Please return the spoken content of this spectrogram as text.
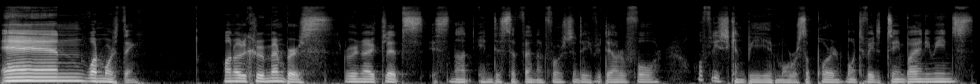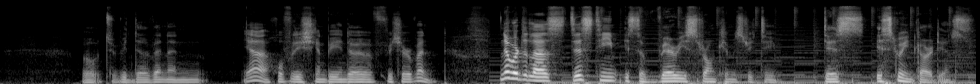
And one more thing. One of the KREW members, Lunar Eclipse, is not in this event unfortunately with the other four. Hopefully she can be a more support and motivated team by any means. Well, to win the event and yeah, hopefully she can be in the future event. Nevertheless, this team is a very strong chemistry team. This is Green Guardians.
